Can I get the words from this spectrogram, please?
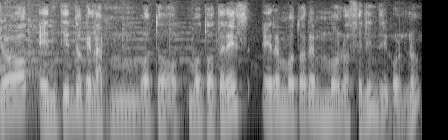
Yo entiendo que las Moto, Moto 3 eran motores monocilíndricos, ¿no?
